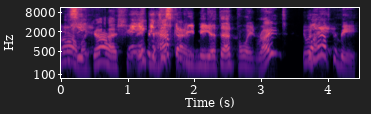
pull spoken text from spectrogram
Oh see, my gosh. and It would have to guy- be me at that point, right? It would Well, have to be.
